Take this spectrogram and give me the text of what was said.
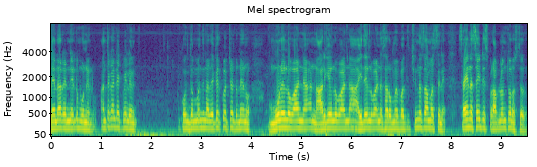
నెల రెండు నెలలు మూడు నెలలు. అంతకంటే ఎక్కువ లేదు. కొంతమంది నా దగ్గరికి వచ్చి నేను మూడేళ్ళు వాడినా నాలుగేళ్ళు వాడినా ఐదేళ్ళు వాడినా సార్ హోమియోపతి చిన్న సమస్యనే. సైనసైటిస్ ప్రాబ్లంతో వస్తారు.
